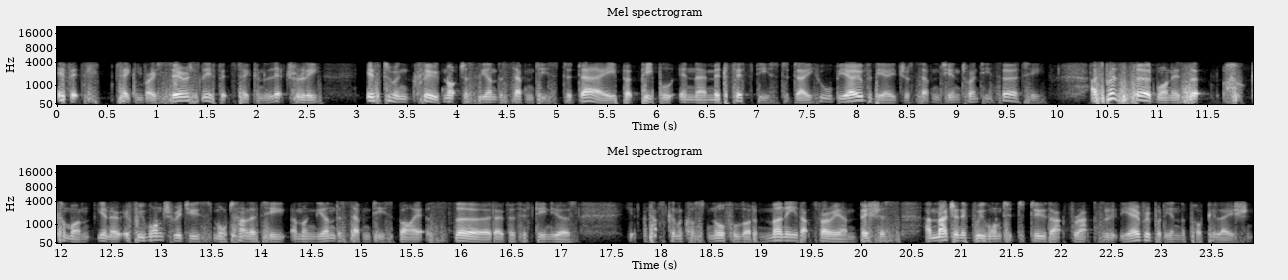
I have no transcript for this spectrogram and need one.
if it's taken very seriously, if it's taken literally, is to include not just the under 70s today, but people in their mid 50s today who will be over the age of 70 in 2030. I suppose the third one is that, oh, come on, you know, if we want to reduce mortality among the under 70s by a third over 15 years, that's going to cost an awful lot of money. That's very ambitious. Imagine if we wanted to do that for absolutely everybody in the population.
